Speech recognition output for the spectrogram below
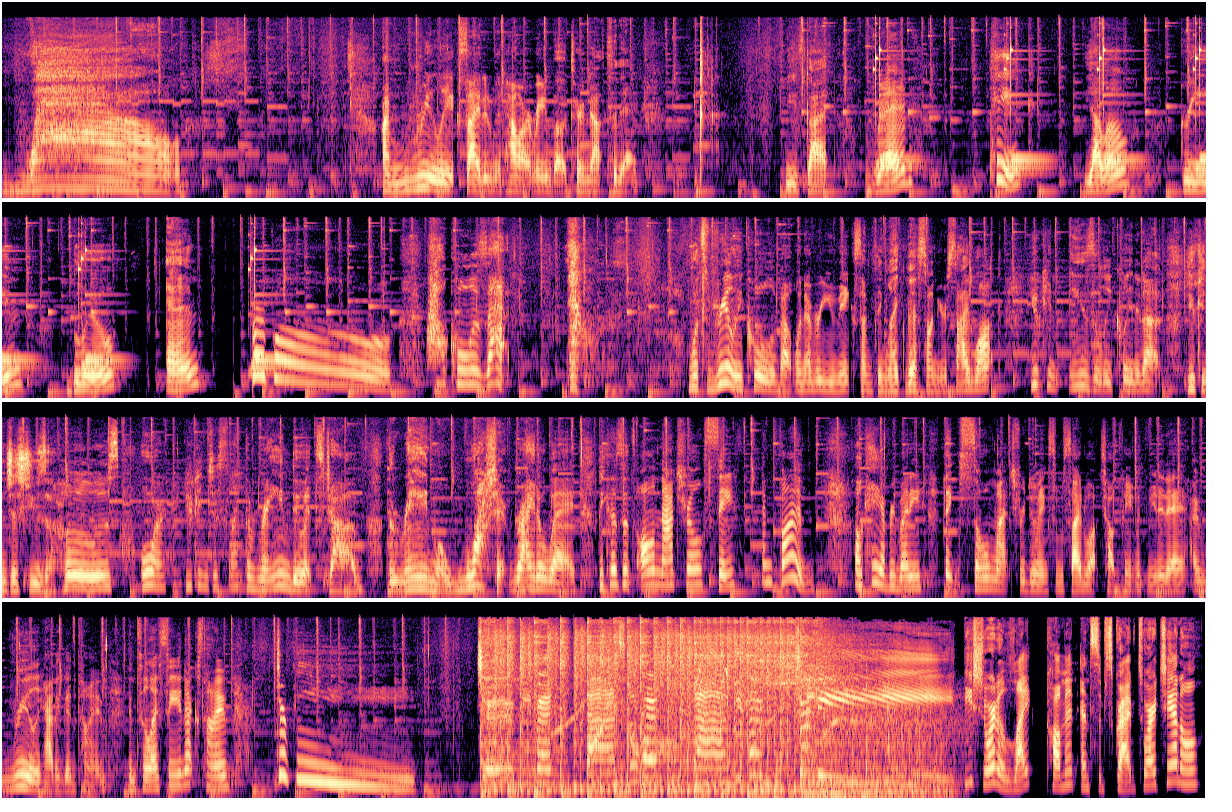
Wow. I'm really excited with how our rainbow turned out today. We've got red, pink, yellow, green, blue, and purple. How cool is that? What's really cool about whenever you make something like this on your sidewalk, you can easily clean it up. You can just use a hose or you can just let the rain do its job. The rain will wash it right away because it's all natural, safe, and fun. Okay, everybody, thanks so much for doing some sidewalk chalk paint with me today. I really had a good time. Until I see you next time, chirpy! Sure to like, comment, and subscribe to our channel.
